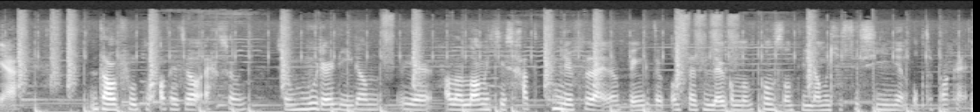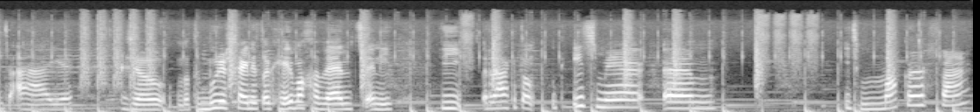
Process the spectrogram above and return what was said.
ja, dan voel ik me altijd wel echt zo'n zo'n moeder die dan weer alle lammetjes gaat knuffelen. En dan vind ik het ook ontzettend leuk om dan constant die lammetjes te zien en op te pakken en te aaien. En zo, omdat de moeders zijn het ook helemaal gewend. En die, die raken dan ook iets meer, um, iets makker vaak.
